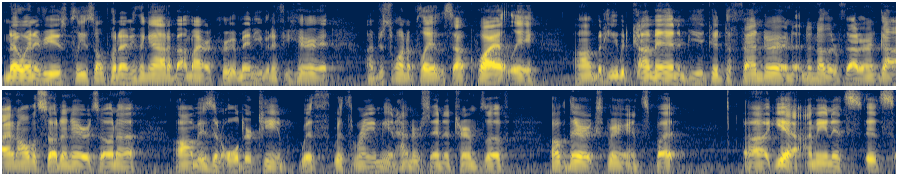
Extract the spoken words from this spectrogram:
no interviews. Please don't put anything out about my recruitment, even if you hear it. I just want to play this out quietly. Um, but he would come in and be a good defender and, and another veteran guy, and all of a sudden Arizona um, is an older team with with Ramey and Henderson in terms of of their experience. But uh, yeah, I mean it's it's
